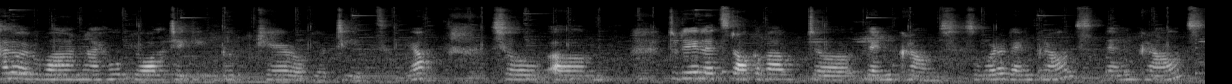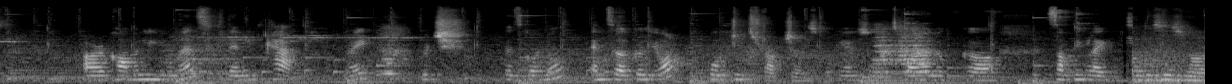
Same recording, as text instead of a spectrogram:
Hello everyone, I hope you all are taking good care of your teeth. Yeah, so um, today let's talk about uh, crowns. So, what are dental crowns? Dental crowns are commonly known as dental cap, right? Which is going to encircle your whole tooth structures. Okay, so it's gonna look uh, something like this. so. This is your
